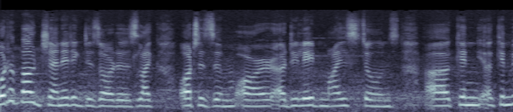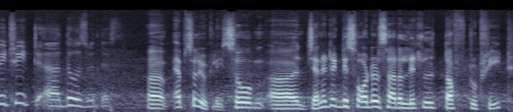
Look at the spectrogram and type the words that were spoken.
what about genetic disorders like autism or uh, delayed milestones uh, can uh, can we treat uh, those with this absolutely. So, genetic disorders are a little tough to treat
